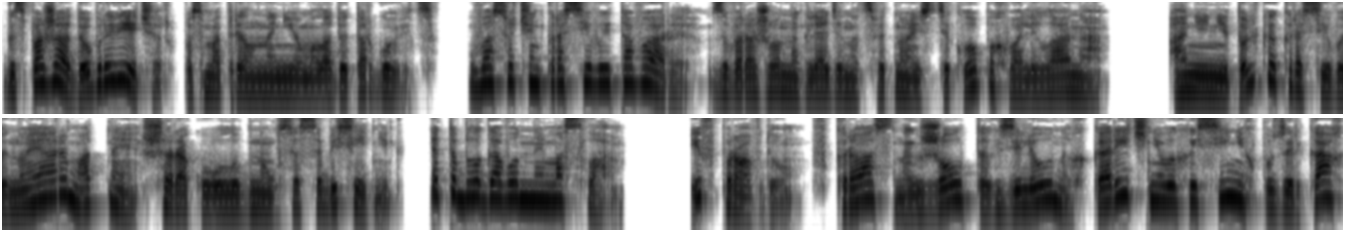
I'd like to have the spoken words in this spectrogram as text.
«Госпожа, добрый вечер», – посмотрел на нее молодой торговец. «У вас очень красивые товары», – завороженно глядя на цветное стекло, похвалила она. «Они не только красивые, но и ароматные», – широко улыбнулся собеседник. «Это благовонные масла». И вправду, в красных, желтых, зеленых, коричневых и синих пузырьках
